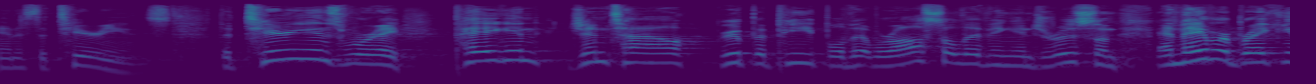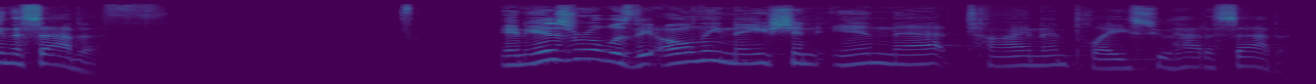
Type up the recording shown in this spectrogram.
N. It's the Tyrians. The Tyrians were a pagan, Gentile group of people that were also living in Jerusalem, and they were breaking the Sabbath. And Israel was the only nation in that time and place who had a Sabbath.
